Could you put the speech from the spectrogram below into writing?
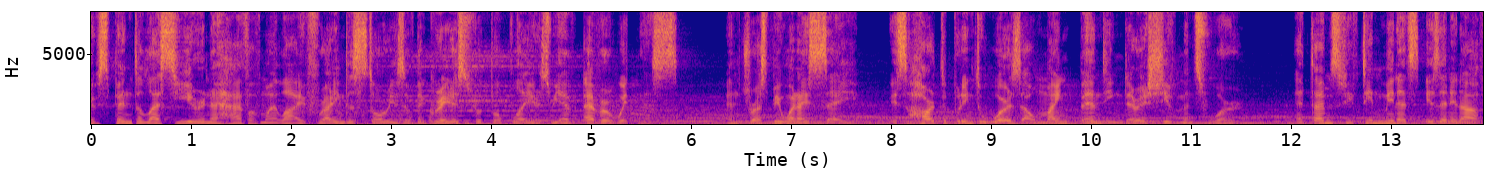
I've spent the last year and a half of my life writing the stories of the greatest football players we have ever witnessed. And trust me when I say, it's hard to put into words how mind-bending their achievements were. At times 15 minutes isn't enough,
